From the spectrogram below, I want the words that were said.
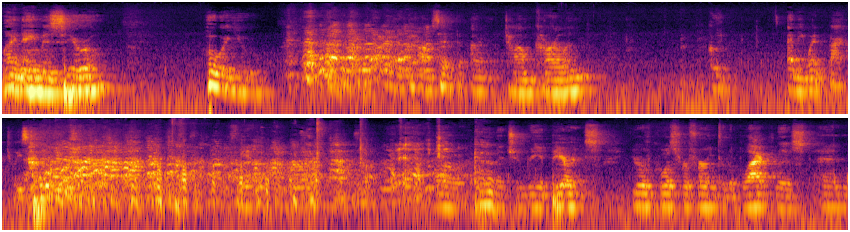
My name is Zero. Who are you? And Tom said, I'm Tom Carlin. Good. And he went back to his Uh, you reappearance. You're, of course, referring to the blacklist, and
